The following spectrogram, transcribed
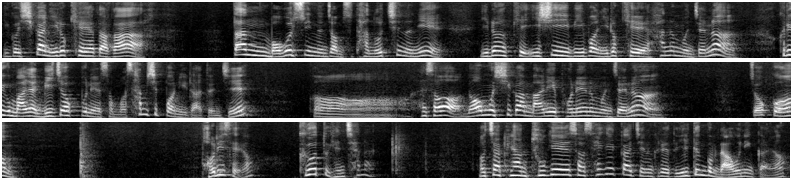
이거 시간 이렇게 하다가 딴 먹을 수 있는 점수 다 놓치느니 이렇게 22번 이렇게 하는 문제는 그리고 만약 미적분에서 뭐 30번이라든지 어, 해서 너무 시간 많이 보내는 문제는 조금 버리세요. 그것도 괜찮아요. 어차피 한 두 개에서 세 개까지는 그래도 1등급 나오니까요.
